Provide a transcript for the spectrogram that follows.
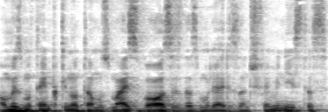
Ao mesmo tempo que notamos mais vozes das mulheres antifeministas,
